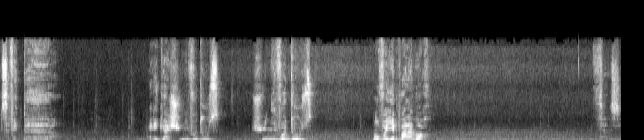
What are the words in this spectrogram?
Ça fait peur. Eh les gars, je suis niveau 12. Je suis niveau 12. M'envoyez pas à la mort. Ça, c'est...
